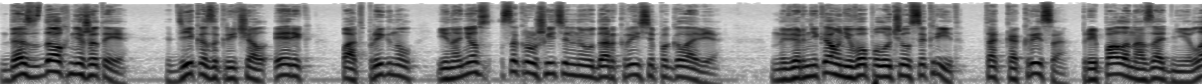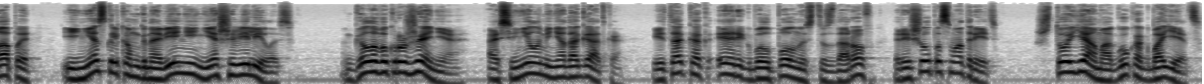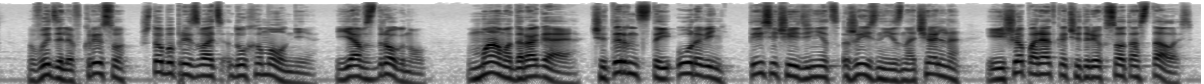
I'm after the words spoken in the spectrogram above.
«Да сдохни же ты!» — дико закричал Эрик, подпрыгнул и нанес сокрушительный удар крысе по голове. Наверняка у него получился крит, так как крыса припала на задние лапы и несколько мгновений не шевелилась. Головокружение, осенила меня догадка. И так как Эрик был полностью здоров, решил посмотреть, что я могу как боец. Выделив крысу, чтобы призвать духа молнии, я вздрогнул. «Мама дорогая, 14 уровень, 1000 единиц жизни изначально и еще порядка 400 осталось.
